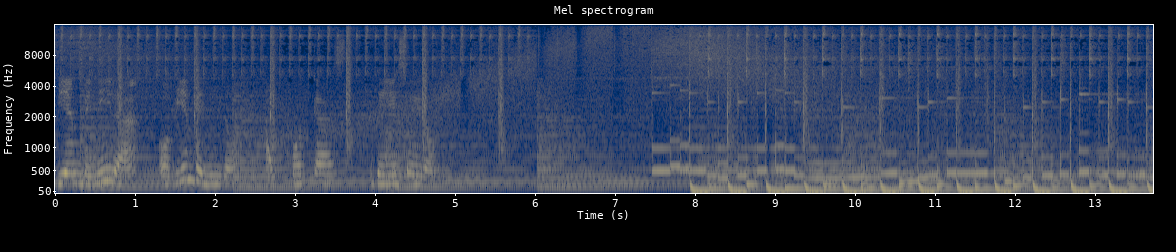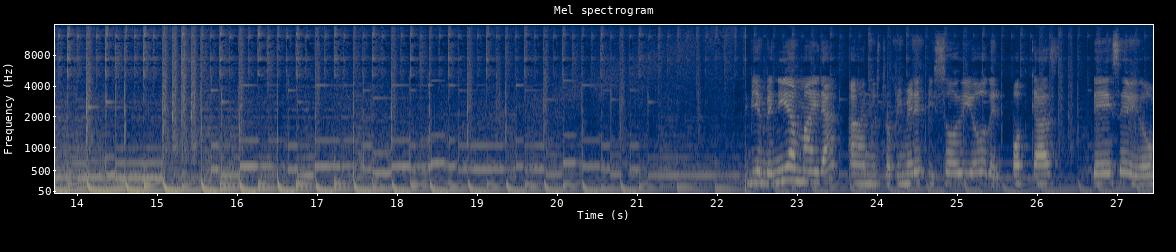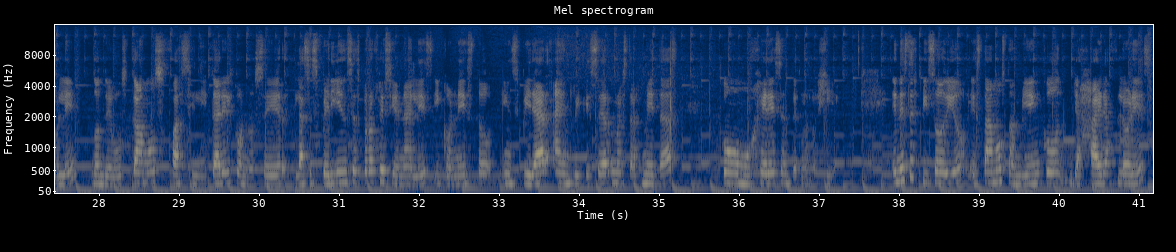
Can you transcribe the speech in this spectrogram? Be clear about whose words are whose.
Speaker 1: Bienvenida o bienvenido al podcast de SW. Bienvenida Mayra a nuestro primer episodio del podcast TSW, donde buscamos facilitar el conocer las experiencias profesionales y con esto inspirar a enriquecer nuestras metas como mujeres en tecnología. En este episodio estamos también con Yajaira Flores,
